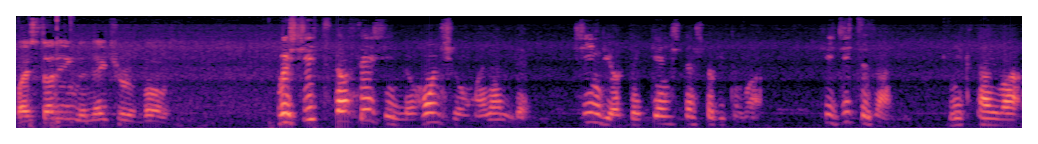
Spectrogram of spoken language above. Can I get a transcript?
by studying the nature of both. 物質と精神の本性を学んで真理を鉄拳した人々は非実在肉体は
